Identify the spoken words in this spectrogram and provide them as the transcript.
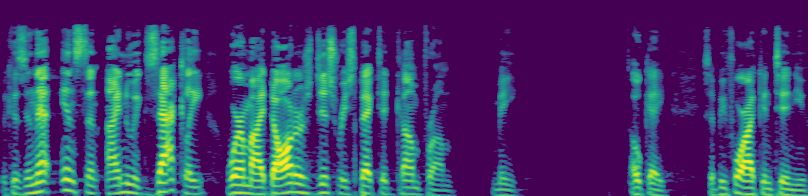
Because in that instant, I knew exactly where my daughter's disrespect had come from. Me. Okay. He said, before I continue,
